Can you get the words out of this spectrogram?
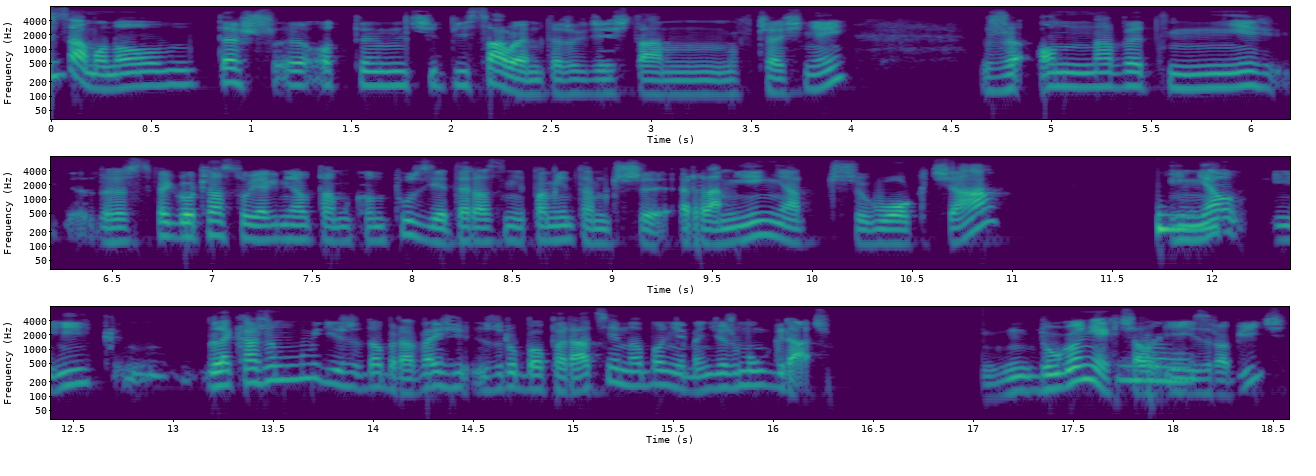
tak samo, no też e, o tym ci pisałem też gdzieś tam wcześniej, że on nawet nie, swego czasu jak miał tam kontuzję, teraz nie pamiętam czy ramienia, czy łokcia i Mhm. miał, i lekarze mu mówili, że dobra, weź zrób operację, no bo nie będziesz mógł grać. Długo nie chciał No. jej zrobić,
